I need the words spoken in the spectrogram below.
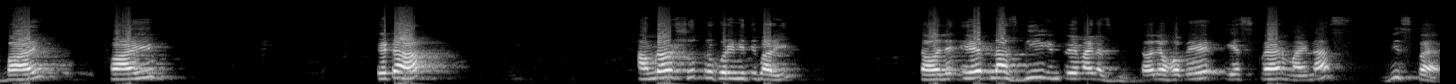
by five. এটা আমরা সূত্র করে নিতে পারি। তাহলে A plus B into A minus B তাহলে হবে A square minus B square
